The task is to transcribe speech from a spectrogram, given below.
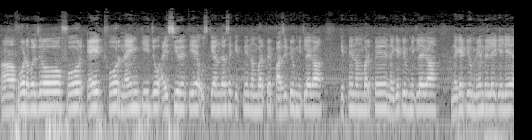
four double zero four eight four nine की जो आईसी रहती है, उसके अंदर से कितने नंबर पे पॉजिटिव निकलेगा, कितने नंबर पे नेगेटिव निकलेगा नेगेटिव मेन रिले के लिए,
